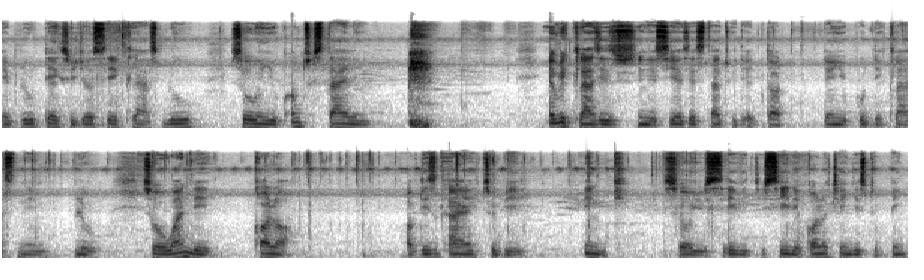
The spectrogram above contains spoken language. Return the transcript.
a blue text. You just say class blue. So when you come to styling every class is in the css start with a dot. Then you put the class name blue. So one day color of this guy to be pink. So you save it. You see the color changes to pink.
